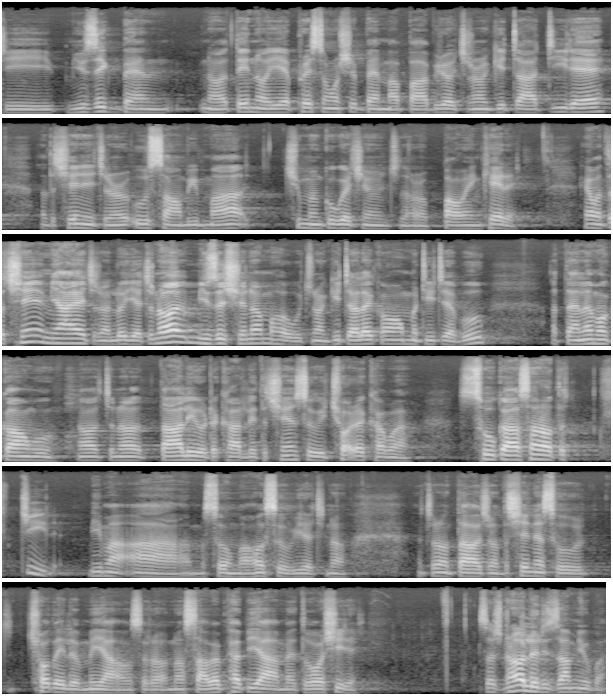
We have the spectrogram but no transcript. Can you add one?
ဒီ music band နော်အတင်းတော်ရဲ့ praise and worship band မှာပါပြီးတော့ကျွန်တော်ဂီတာတီးတယ်တချင်းတွေကျွန်တော်ဥဆောင်ပြီးမှချူမန်ကိုကချင်းကျွန်တော်ပါဝင်ခဲ့တယ်အဲ့မှာတချင်းအများကြီးကျွန်တော်လုပ်ရကျွန်တော် musician တော့မဟုတ်ဘူးကျွန်တော်ဂီတာလည်းကောင်းအောင်မတီးတတ်ဘူးအတန်လည်းမကောင်းဘူးเนาะကျွန်တော်သားလေးကိုတစ်ခါလေတချင်းဆိုပြီးချော့တဲ့ခါမှာ ဆိုကာဆတော့ကြည့်ပြီးမှအာမဆုံးပါဘူးဆိုပြီးတော့ကျွန်တော်ကျွန်တော်တာကျွန်တော်တရှင်းနဲ့ဆိုချော့သိလို့မရအောင်ဆိုတော့နော်စာပဲဖတ်ပြရမယ်သဘောရှိတယ်ဆိုတော့ကျွန်တော်လူဒီစားမျိုးပါ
